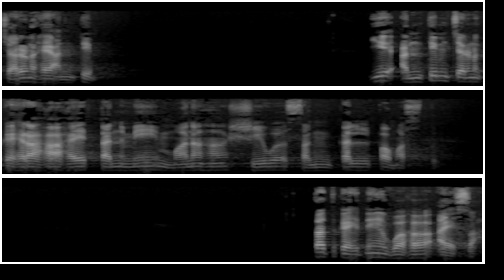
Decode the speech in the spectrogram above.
चरण है अंतिम, ये अंतिम चरण कह रहा है तन में मन शिव संकल्पमस्तु। तत् कहते हैं वह ऐसा।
